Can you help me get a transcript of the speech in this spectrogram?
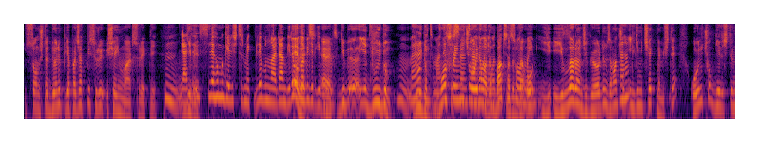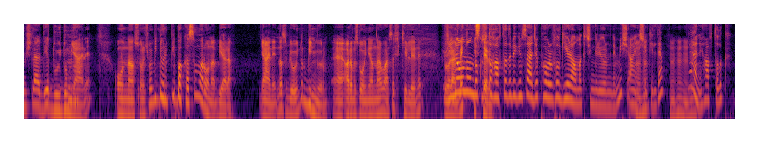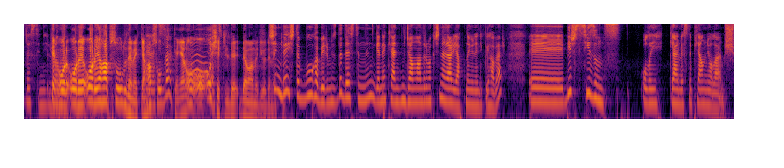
sonuçta dönüp yapacak bir sürü şeyin var sürekli. Hmm, yani Gibi. silahımı geliştirmek bile bunlardan biri evet, olabilir gibi evet, mi? gibi e, duydum. Hmm, merak duydum. ettim Sen- hiç oynamadım, bakmadım da o yıllar önce gördüğüm zaman çok Hı hı. ilgimi çekmemişti. Oyunu çok geliştirmişler diye duydum Hı hı. yani. Ondan sonra bir dönüp bir bakasım var ona bir ara. Yani nasıl bir oyundur bilmiyorum. Ee, aramızda oynayanlar varsa fikirlerini öğrenmek Renown 19'da isterim. haftada bir gün sadece Powerful Gear almak için giriyorum demiş aynı Hı hı. şekilde. Hı hı hı hı. Yani haftalık Destiny. Değil. Or- oraya oraya hapsoldu demek. Ya Evet. hapsoldu derken yani o o, o Evet. şekilde devam ediyor demek. Şimdi ki. işte bu haberimizde Destiny'nin gene kendini canlandırmak için neler yaptığına yönelik bir haber. Ee, bir Seasons olayı gelmesini planlıyorlarmış.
